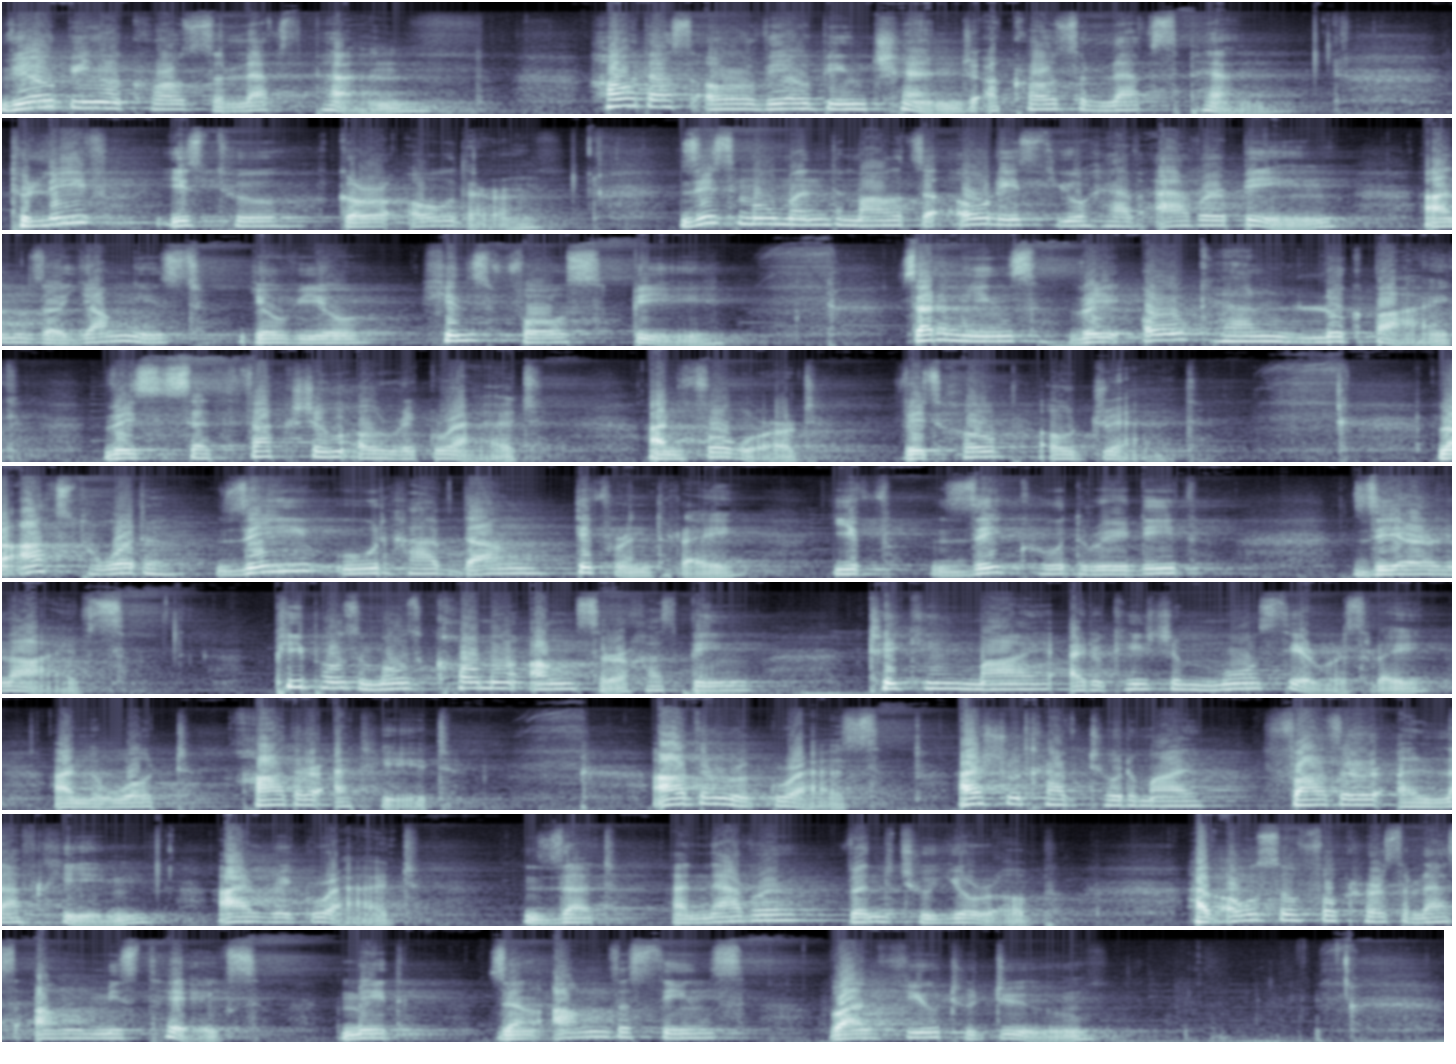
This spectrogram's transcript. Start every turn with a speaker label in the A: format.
A: Well-being across the lifespan. How does our well-being change across the lifespan? To live is to grow older. This moment marks the oldest you have ever been and the youngest you will henceforth be. That means we all can look back with satisfaction or regret and forward with hope or dread. When asked what they would have done differently if they could relive their lives, people's most common answer has been taking my education more seriously and worked harder at it. Other regrets I should have told my father I loved him. I regret that I never went to Europe have also focused less on mistakes made than on the things one failed to do.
